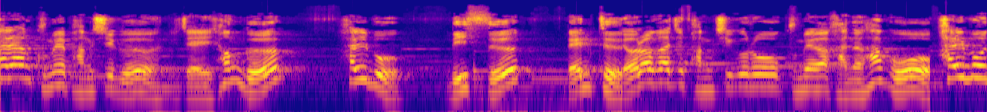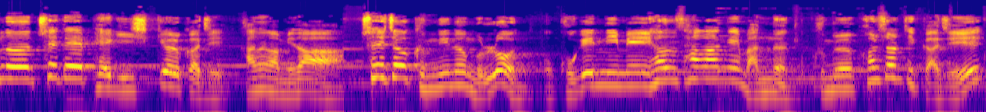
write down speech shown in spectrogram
차량 구매 방식은 이제 현금, 할부, 리스, 렌트 여러 가지 방식으로 구매가 가능하고 할부는 최대 120개월까지 가능합니다. 최저 금리는 물론 고객님의 현 상황에 맞는 금융 컨설팅까지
